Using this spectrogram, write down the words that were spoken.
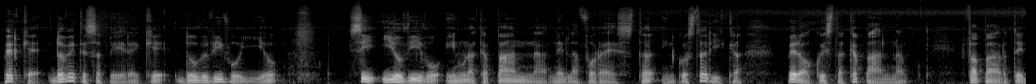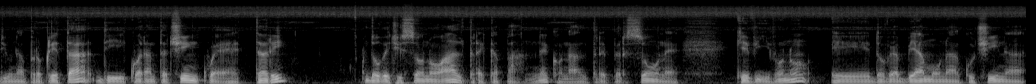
Perché? Dovete sapere che dove vivo io, sì, io vivo in una capanna nella foresta in Costa Rica, però questa capanna fa parte di una proprietà di 45 ettari dove ci sono altre capanne con altre persone che vivono e dove abbiamo una cucina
